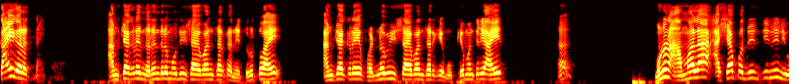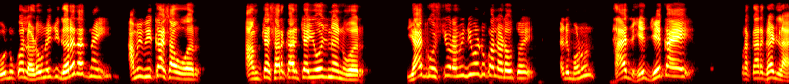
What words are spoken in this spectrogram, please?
काही गरज नाही. आमच्याकडे नरेंद्र मोदी साहेबांसारखा नेतृत्व आहे. आमच्याकडे फडणवीस साहेबांसारखे मुख्यमंत्री आहेत. म्हणून आम्हाला अशा पद्धतीने निवडणुका लढवण्याची गरजच नाही. आम्ही विकासावर आमच्या सरकारच्या योजनांवर याच गोष्टीवर आम्ही निवडणुका लढवतोय. आणि म्हणून हा हे जे काय प्रकार घडला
